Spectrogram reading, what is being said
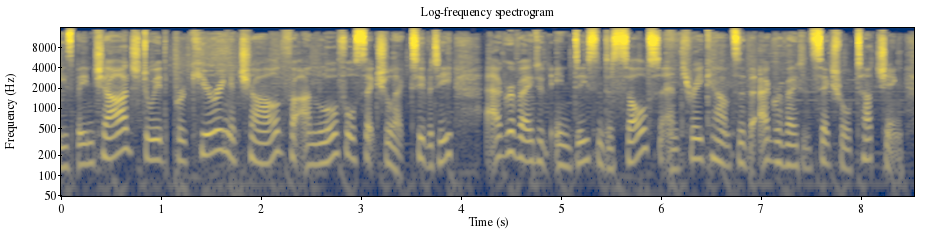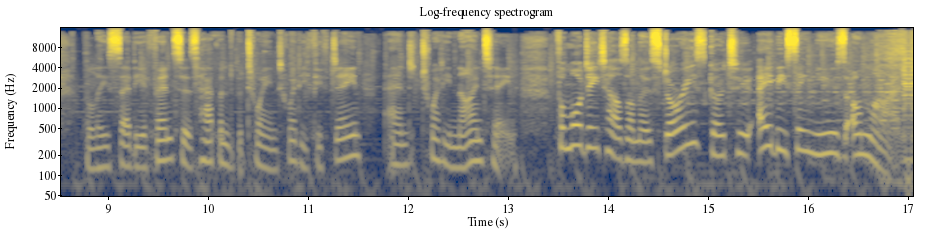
He's been charged with procuring a child for unlawful sexual activity, aggravated indecent assault, and three counts of aggravated sexual touching. Police say the offences happened between 2015 and 2019. For more details on those stories, go to ABC News Online.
